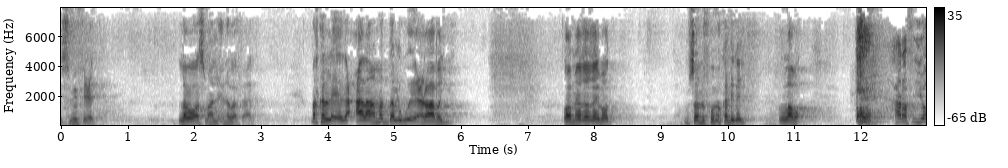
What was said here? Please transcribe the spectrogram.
Ismi ficil. Laba waa lixna waa afcaal marka la eego calaamadda lagu icraabayo. Waa meeqo qaybood. Musanifku wuxuu ka dhigay labo. Xaraf iyo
